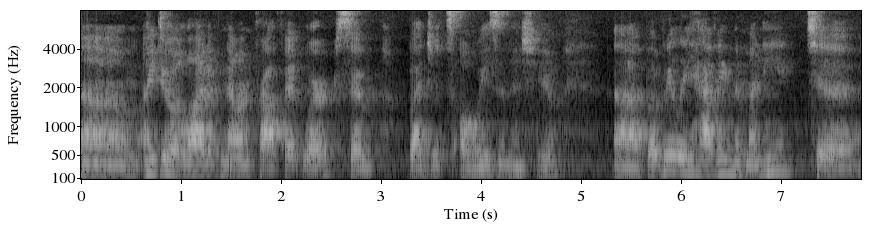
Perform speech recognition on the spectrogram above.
Um, I do a lot of nonprofit work, so budget's always an issue. Uh, but really, having the money to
